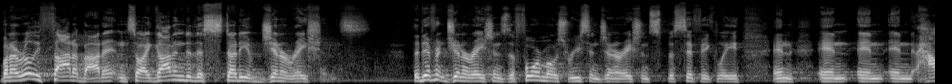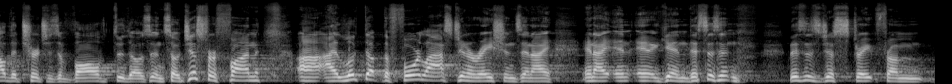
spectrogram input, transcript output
But I really thought about it, and so I got into this study of generations the different generations, the four most recent generations specifically, and, and, and, and how the church has evolved through those. And so, just for fun, uh, I looked up the four last generations, and I, and I, and, and again, this isn't, this is just straight from,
